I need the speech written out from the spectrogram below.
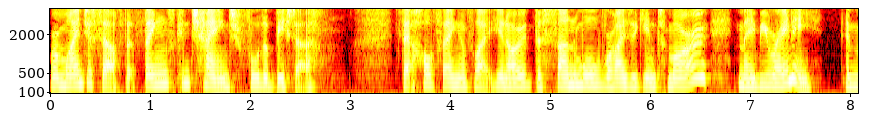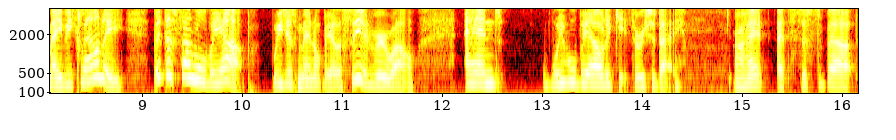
remind yourself that things can change for the better. It's that whole thing of like, you know, the sun will rise again tomorrow, it may be rainy, it may be cloudy, but the sun will be up. We just may not be able to see it very well. And we will be able to get through today, right? It's just about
